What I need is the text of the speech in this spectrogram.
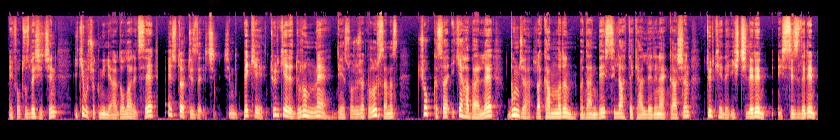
F-35 için 2,5 milyar dolar ise S-400'ler için. Şimdi peki Türkiye'de durum ne diye soracak olursanız çok kısa iki haberle bunca rakamların ödendiği silah tekerlerine karşın Türkiye'de işçilerin, işsizlerin,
